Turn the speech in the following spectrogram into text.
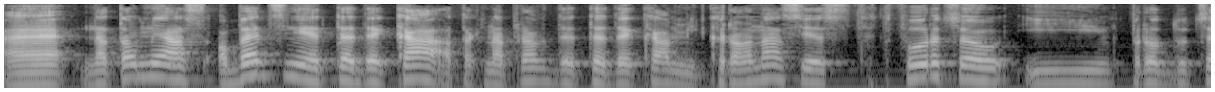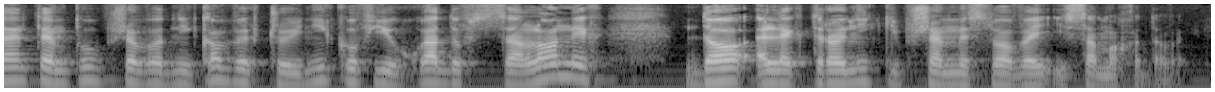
E, natomiast obecnie TDK, a tak naprawdę TDK Micronas jest twórcą i producentem półprzewodnikowych czujników i układów scalonych do elektroniki przemysłowej i samochodowej.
